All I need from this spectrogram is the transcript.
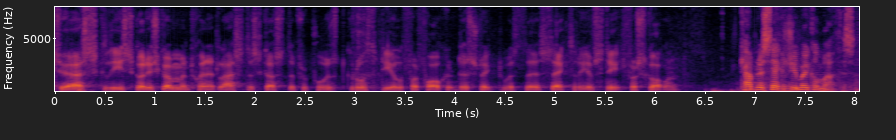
To ask the Scottish Government when it last discussed the proposed growth deal for Falkirk District with the Secretary of State for Scotland. Cabinet Secretary Michael Matheson.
